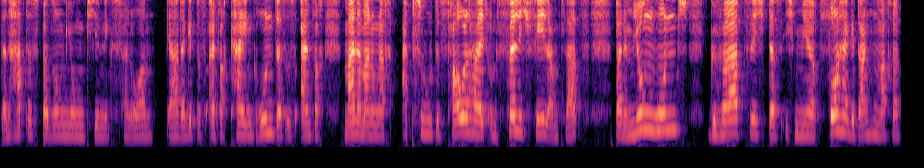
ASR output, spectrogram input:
dann hat das bei so einem jungen Tier nichts verloren. Ja, da gibt es einfach keinen Grund. Das ist einfach meiner Meinung nach absolute Faulheit und völlig fehl am Platz. Bei einem jungen Hund gehört sich, dass ich mir vorher Gedanken mache,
